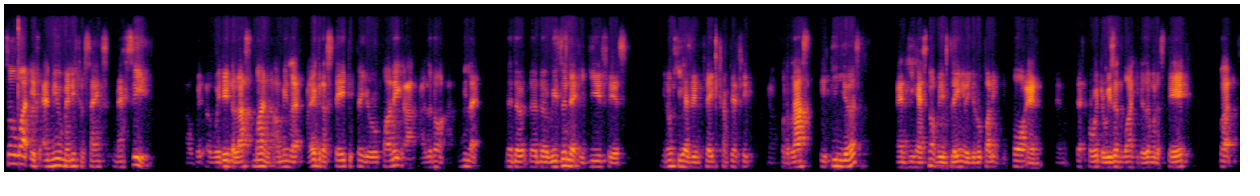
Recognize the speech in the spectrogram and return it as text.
so what if MU managed to sign Messi uh, uh, within the last month? I mean, like, are you gonna stay to play Europa League? I, I don't know. I mean, like, the, the the the reason that he gives is, you know, he has been playing Champions League uh, for the last 18 years and he has not been playing in the Europa League before, and, and that's probably the reason why he doesn't want to stay. But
